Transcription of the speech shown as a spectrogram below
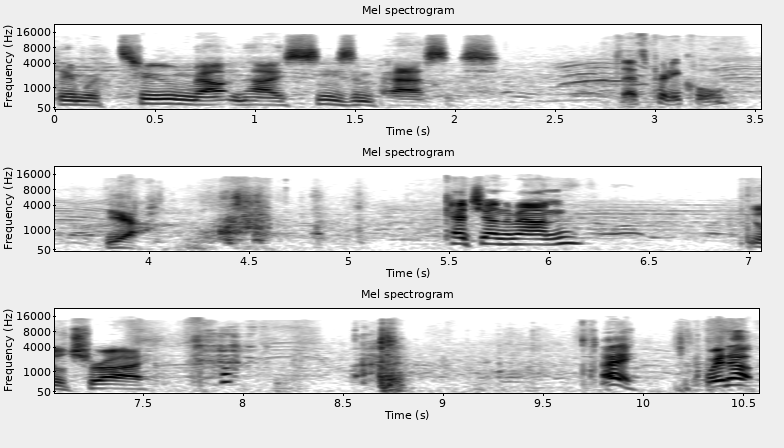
Came with two Mountain High season passes. That's pretty cool. Yeah, Catch you on the mountain? You'll try. hey, wait up.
